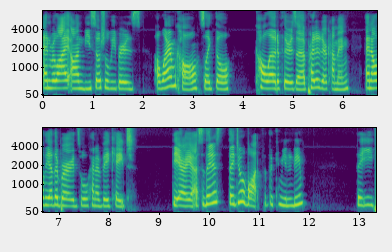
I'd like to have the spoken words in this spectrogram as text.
and rely on the social weavers' alarm call. So, like, they'll call out if there's a predator coming, and all the other birds will kind of vacate the area. So they just they do a lot for the community. They eat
